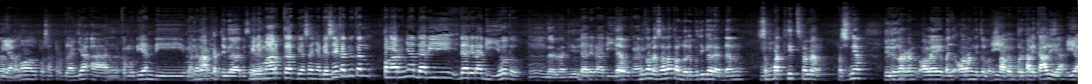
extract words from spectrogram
via ma- mall, pusat perbelanjaan, kemudian di mana minimarket juga bisa. ya? Minimarket biasanya. Biasanya kan itu kan pengaruhnya dari dari radio tuh. Hmm, dari radio. ya. Dari radio kan. ini kalau nggak salah tahun 2003 Ren dan sempat hits memang. Maksudnya didengarkan oleh banyak orang gitu loh. Iya. Sampai berkali-kali ya, Iya.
